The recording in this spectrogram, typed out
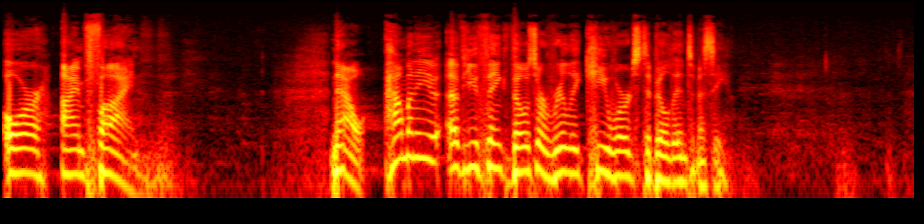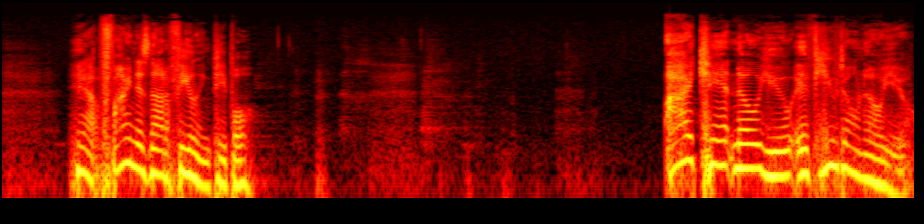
Or, I'm fine. Now, how many of you think those are really key words to build intimacy? Yeah, fine is not a feeling, people. I can't know you if you don't know you.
